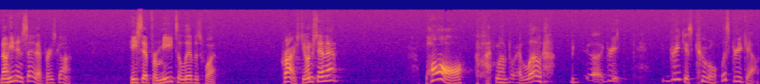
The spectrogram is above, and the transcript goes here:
no, he didn't say that. Praise God. He said, For me to live is what? Christ. Do you understand that? Paul, I love, I love uh, Greek. Greek is cool. Let's Greek out.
